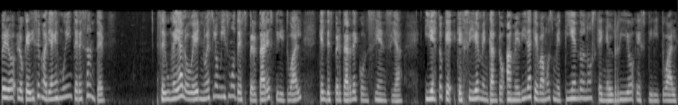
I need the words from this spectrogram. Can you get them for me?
Pero lo que dice Marian es muy interesante según ella lo ve, no es lo mismo despertar espiritual que el despertar de conciencia. Y esto que, sigue me encantó, a medida que vamos metiéndonos en el río espiritual.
